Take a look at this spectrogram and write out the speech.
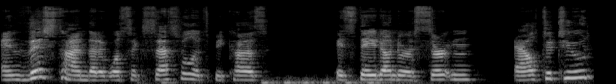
And this time that it was successful, it's because it stayed under a certain altitude.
